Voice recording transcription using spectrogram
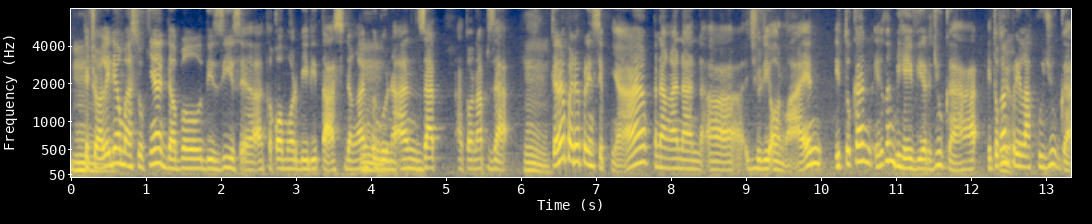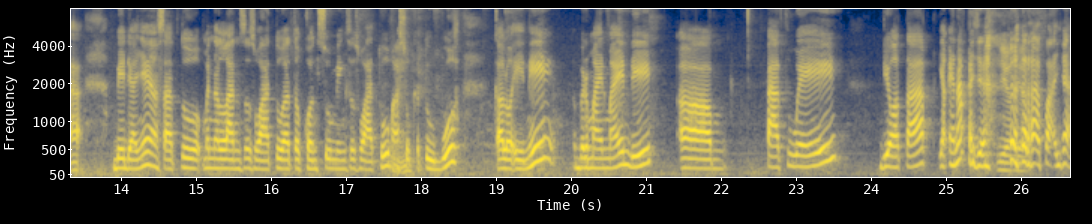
Hmm. Kecuali dia masuknya double disease ya atau komorbiditas dengan hmm. penggunaan zat atau nafza. Hmm. Karena pada prinsipnya penanganan uh, judi online itu kan itu kan behavior juga, itu kan yeah. perilaku juga. Bedanya yang satu menelan sesuatu atau consuming sesuatu hmm. masuk ke tubuh, kalau ini bermain-main di um, pathway di otak yang enak aja yeah, yeah. rasanya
